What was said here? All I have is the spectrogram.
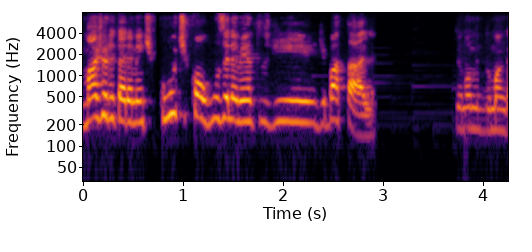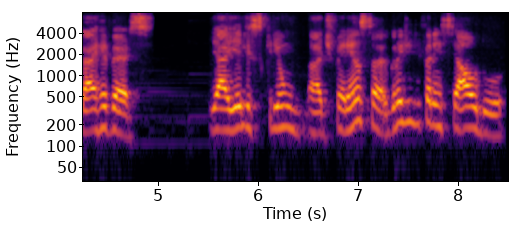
majoritariamente cult com alguns elementos de, de batalha. o nome do mangá é Reverse. E aí eles criam a diferença, o grande diferencial do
